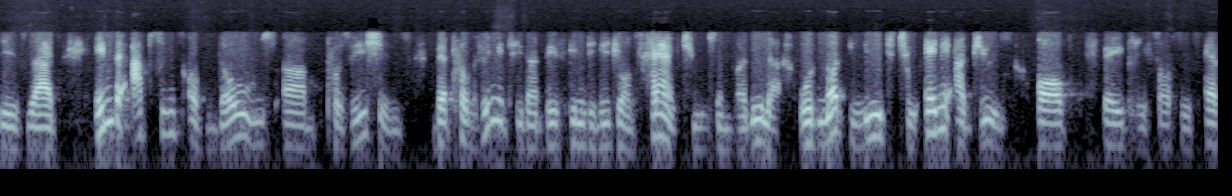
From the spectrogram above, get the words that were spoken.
is that in the absence of those uh, positions, the proximity that these individuals have to Mbalula would not lead to any abuse of state resources as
